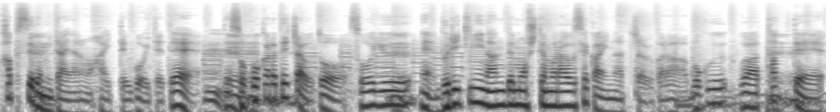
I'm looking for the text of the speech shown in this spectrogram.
カプセルみたいなのも入って動いててうん、で、そこから出ちゃうと、そういうね、ブリキに何でもしてもらう世界になっちゃうから、僕は立って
